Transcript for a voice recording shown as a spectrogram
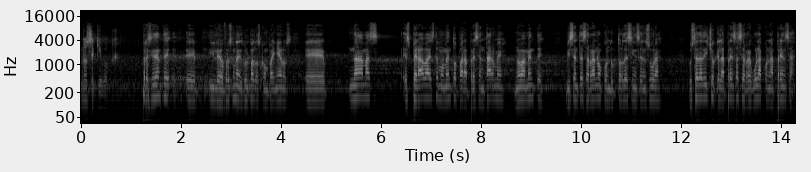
no se equivoca. Presidente, eh, y le ofrezco una disculpa a los compañeros, eh, nada más esperaba este momento para presentarme nuevamente. Vicente Serrano, conductor de Sin Censura. Usted ha dicho que la prensa se regula con la prensa.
